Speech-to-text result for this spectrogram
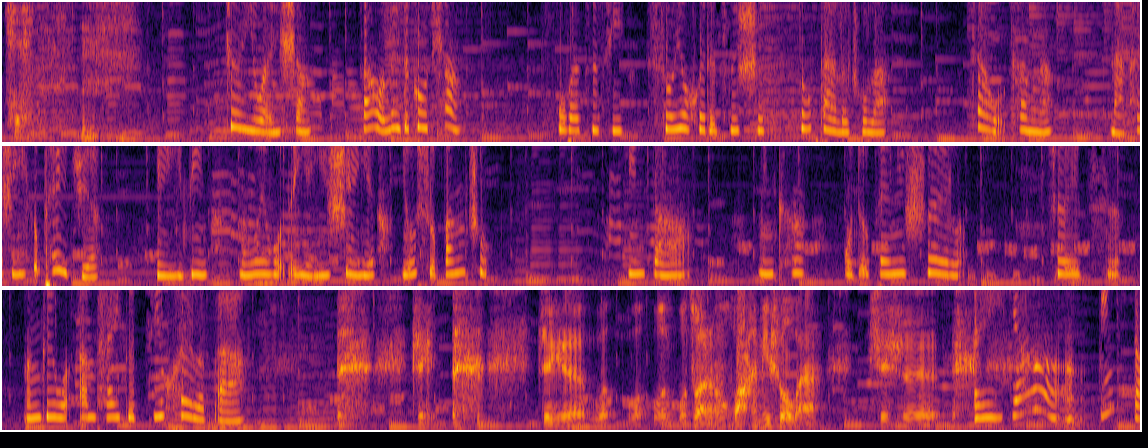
好，嗯。这一晚上。我累得够呛，我把自己所有会的姿势都摆了出来。在我看来，哪怕是一个配角，也一定能为我的演艺事业有所帮助。领导，您看，我都陪你睡了，这一次能给我安排一个机会了吧？这个。这个我我我我昨晚上话还没说完，其实。哎呀，冰岛，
